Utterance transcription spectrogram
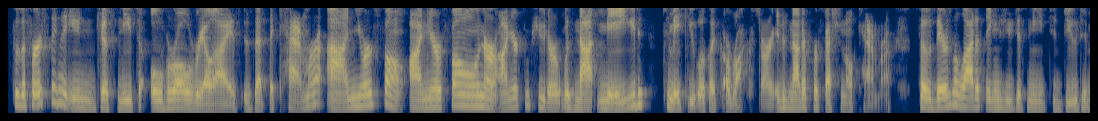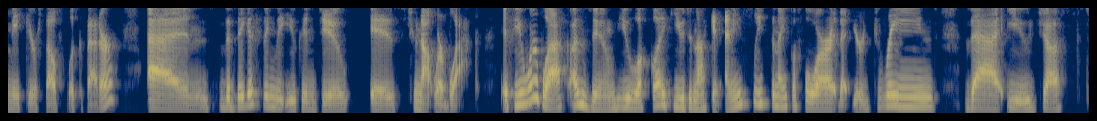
So, the first thing that you just need to overall realize is that the camera on your phone, on your phone or on your computer was not made to make you look like a rock star. It is not a professional camera. So, there's a lot of things you just need to do to make yourself look better. And the biggest thing that you can do is to not wear black. If you wear black on Zoom, you look like you did not get any sleep the night before, that you're drained, that you just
